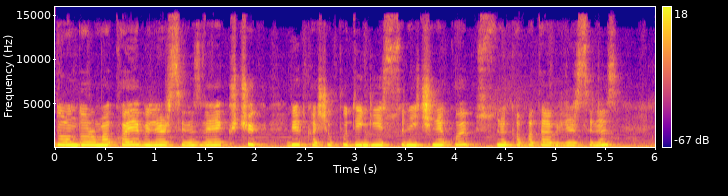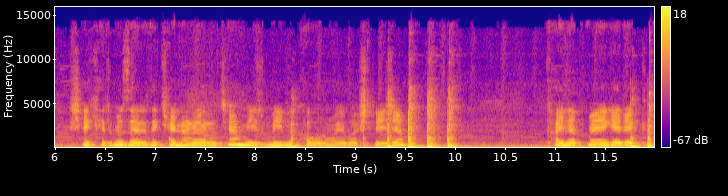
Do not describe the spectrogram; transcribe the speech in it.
dondurma koyabilirsiniz veya küçük bir kaşık pudingi üstüne içine koyup üstünü kapatabilirsiniz. Şekerimizi eridi kenara alacağım. İrmiğimi kavurmaya başlayacağım. Kaynatmaya gerek yok.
